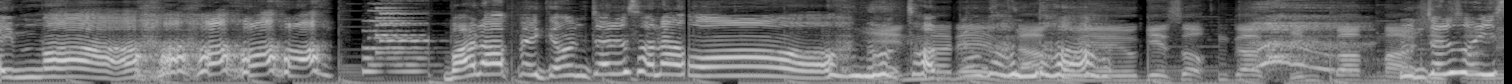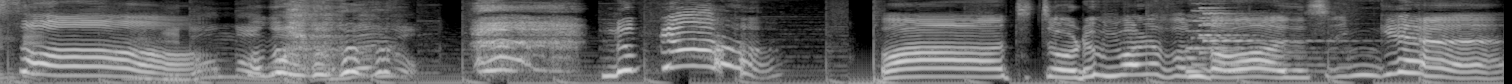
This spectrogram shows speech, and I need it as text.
임마. 말 앞에 견자를 서라고. 너 옛날에 잡고 간다. 나고야역에서 김밥 견자를 서 있어. 먹었나요? 와, 진짜 오랜만에 본다. 와, 진짜 신기해.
